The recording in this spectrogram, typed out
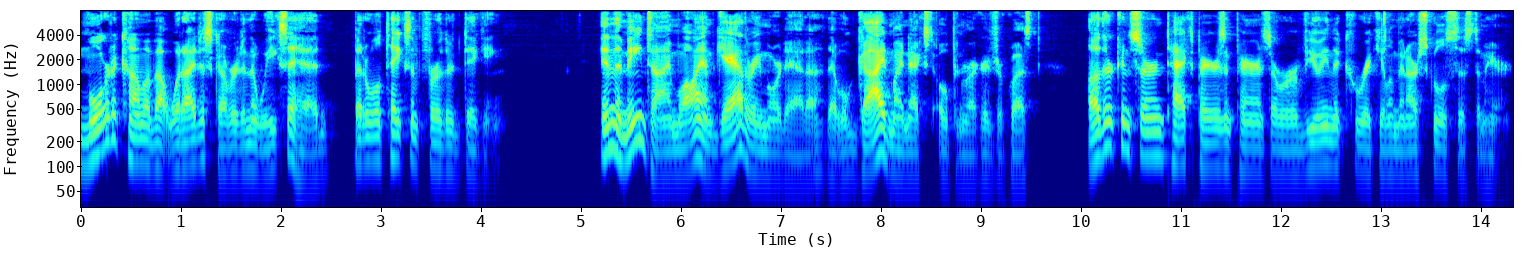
More to come about what I discovered in the weeks ahead, but it will take some further digging. In the meantime, while I am gathering more data that will guide my next open records request, other concerned taxpayers and parents are reviewing the curriculum in our school system here.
